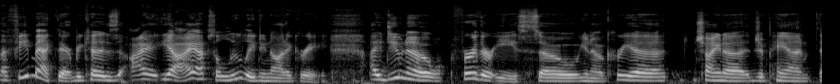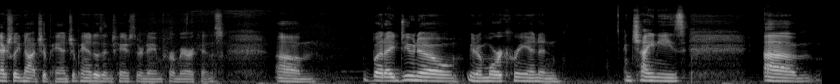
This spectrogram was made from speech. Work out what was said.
uh, feedback there because I yeah I absolutely do not agree. I do know further east, so you know Korea, China, Japan. Actually, not Japan. Japan doesn't change their name for Americans, um, but I do know you know more Korean and, and Chinese. Um,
